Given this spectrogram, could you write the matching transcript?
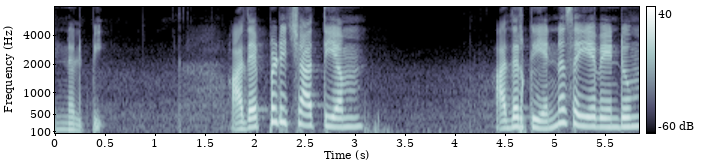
என்எல்பி. அதெப்படி சாத்தியம்? அதற்கு என்ன செய்ய வேண்டும்?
